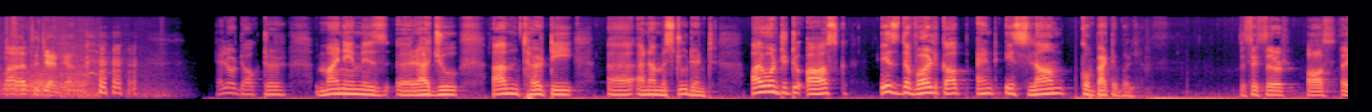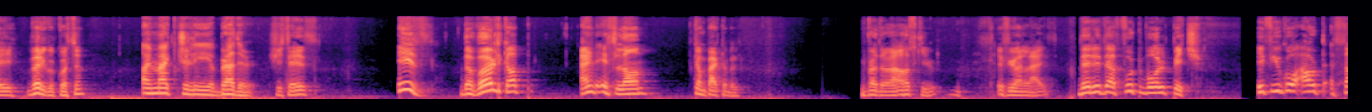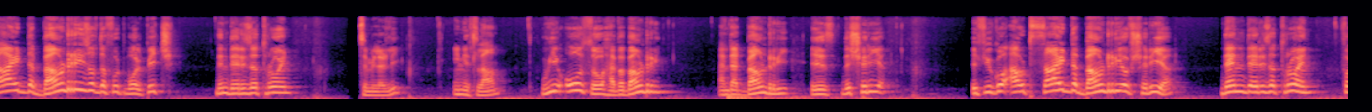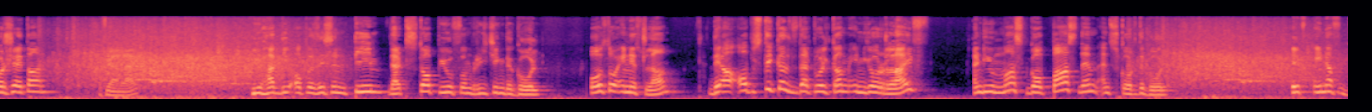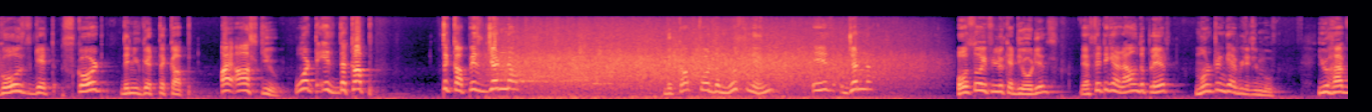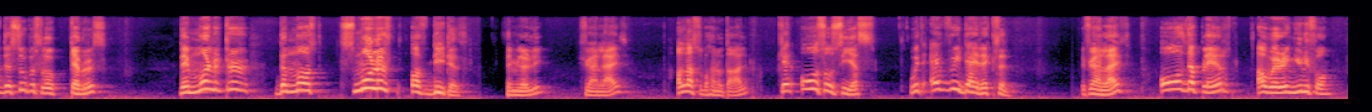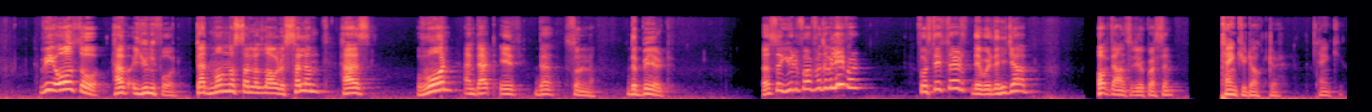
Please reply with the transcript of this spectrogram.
Smile to Jannah. Hello, doctor. My name is uh, Raju. I'm 30 uh, and I'm a student. I wanted to ask Is the World Cup and Islam compatible? The sister asks a very good question. I'm actually a brother. She says, Is the World Cup and Islam compatible? Brother, I ask you, if you analyze, there is a football pitch. If you go outside the boundaries of the football pitch, then there is a throw in. Similarly, in Islam, we also have a boundary, and that boundary is the Sharia. If you go outside the boundary of Sharia, then there is a throw in for shaitan. If you analyze, you have the opposition team that stop you from reaching the goal. Also in Islam, there are obstacles that will come in your life and you must go past them and score the goal. If enough goals get scored, then you get the cup. I ask you, what is the cup? The cup is Jannah. The cup for the Muslim is Jannah. Also, if you look at the audience, they are sitting around the players, monitoring their every little move. You have the super slow cameras. They monitor the most smallest of details. Similarly, if you analyze, Allah subhanahu wa ta'ala can also see us with every direction. If you analyze, all the players are wearing uniform. We also have a uniform that Muhammad sallallahu alaihi wasallam has worn and that is the sunnah, the beard. That's the uniform for the believer. For sisters, they wear the hijab. Hope that answered your question. Thank you, doctor. Thank you.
